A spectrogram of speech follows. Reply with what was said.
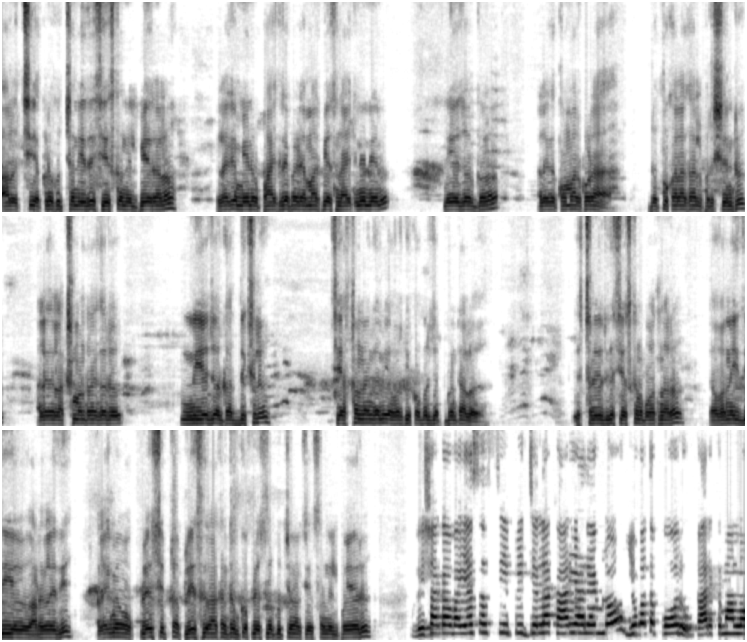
వాళ్ళు వచ్చి ఎక్కడ కూర్చొని ఏదో చేసుకొని వెళ్ళిపోయారు అలాగే నేను పాయకరేపేట ఎంఆర్పిఎస్ నాయకుని నేను నియోజకవర్గంలో అలాగే కుమార్ కూడా డప్పు కళాకారుల ప్రెసిడెంట్ అలాగే లక్ష్మణ్ రావు గారు నియోజకవర్గ అధ్యక్షులు. చేస్తున్నాం కానీ ఎవరికి కొబ్బరి చెప్పుకుంటే వాళ్ళు ఇష్టంగా చేసుకుని పోతున్నారు. ఎవరిని ఇది అడగలేదు. అలాగే మేము ఒక ప్లేస్ చెప్తే ఆ ప్లేస్కి రాకంటే ఇంకో ప్లేస్లో కూర్చొని వాళ్ళు చేసుకుని వెళ్ళిపోయారు. విశాఖ వైఎస్ఆర్సీపీ జిల్లా కార్యాలయంలో యువత పోరు కార్యక్రమాల్లో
